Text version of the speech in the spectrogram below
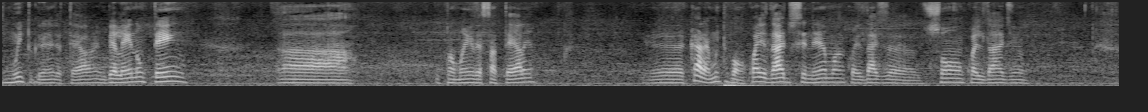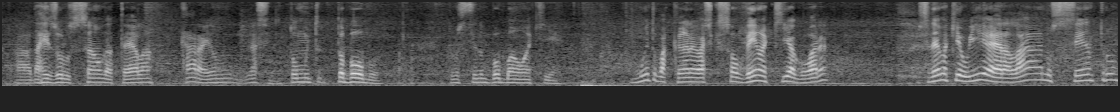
muito grande a tela. Em Belém não tem ah, o tamanho dessa tela. É, cara, é muito bom. Qualidade do cinema, qualidade do som, qualidade da resolução da tela. Cara, eu assim, tô muito. tô bobo. Tô me sentindo bobão aqui. Muito bacana, eu acho que só venho aqui agora. O cinema que eu ia era lá no centro,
